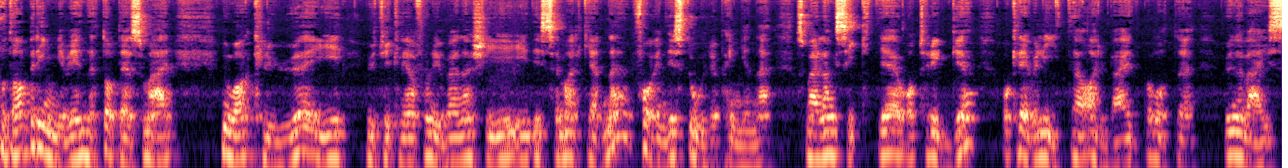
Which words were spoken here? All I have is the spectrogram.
Og da bringer vi nettopp det som er noe av clouet i utvikling av fornybar energi i disse markedene. Få inn de store pengene, som er langsiktige og trygge og krever lite arbeid på en måte underveis.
